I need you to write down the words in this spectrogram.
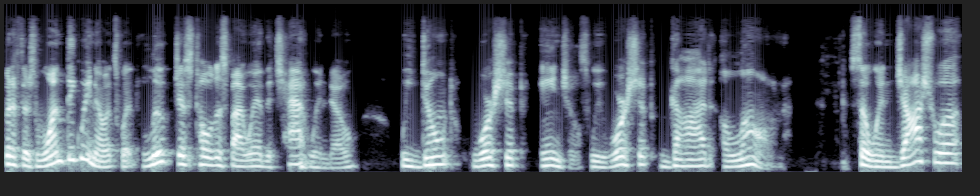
but if there's one thing we know, it's what Luke just told us by way of the chat window we don't worship angels, we worship God alone. So when Joshua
